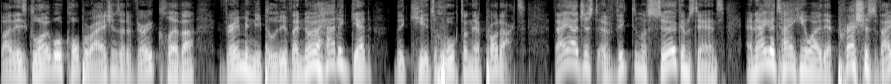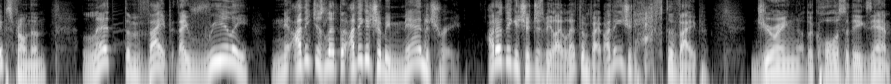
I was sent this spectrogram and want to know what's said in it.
by these global corporations that are very clever, very manipulative. They know how to get the kids hooked on their product. They are just a victim of circumstance, and now you're taking away their precious vapes from them. Let them vape. They really, I think, just let them. I think it should be mandatory. I don't think it should just be like let them vape. I think you should have to vape during the course of the exam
